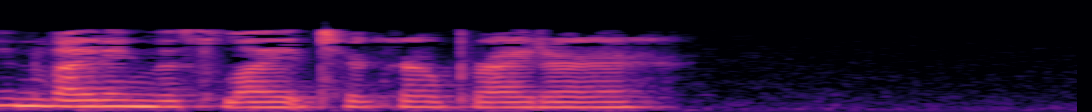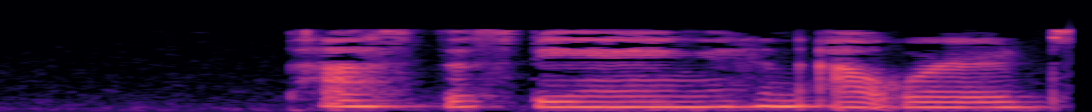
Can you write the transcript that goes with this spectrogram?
Inviting this light to grow brighter past this being and outwards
